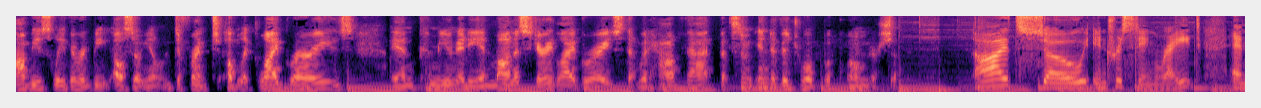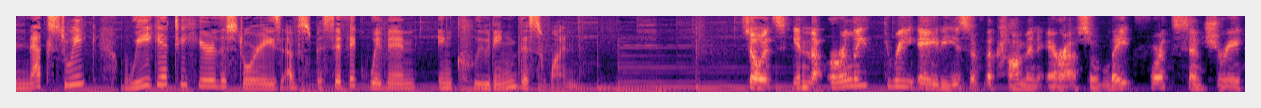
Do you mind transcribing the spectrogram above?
Obviously, there would be also, you know, different public libraries and community and monastery libraries that would have that, but some individual book ownership. Ah, it's so interesting, right? And next week, we get to hear the stories of specific women, including this one. So it's in the early 380s of the Common Era, so late fourth century.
